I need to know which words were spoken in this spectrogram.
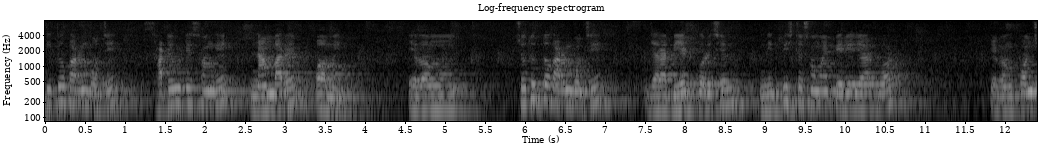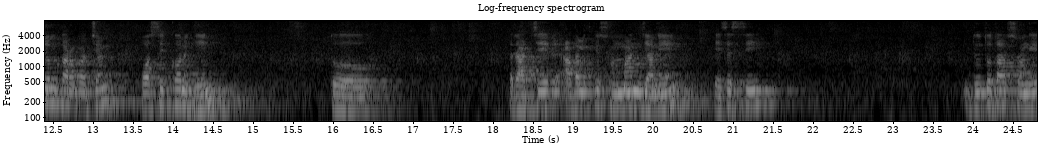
তৃতীয় কারণ বলছে সার্টিফিকেটের সঙ্গে নাম্বারের অমিল। এবং চতুর্থ কারণ বলছে, যারা বিএড করেছেন, নির্দিষ্ট সময় পেরিয়ে যাওয়ার পর, এবং পঞ্চম কারণ হচ্ছেন প্রশিক্ষণহীন। তো রাজ্যের আদালতকে সম্মান জানিয়ে এসএসসি দ্রুততার সঙ্গে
